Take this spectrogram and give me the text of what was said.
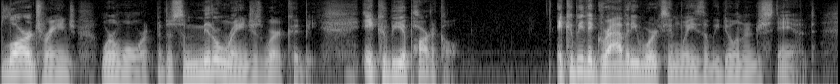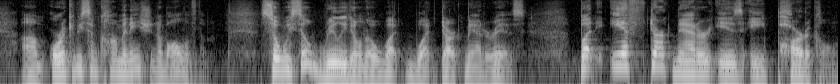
large range where it won't work. But there's some middle ranges where it could be. It could be a particle. It could be that gravity works in ways that we don't understand, um, or it could be some combination of all of them. So we still really don't know what what dark matter is. But if dark matter is a particle,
